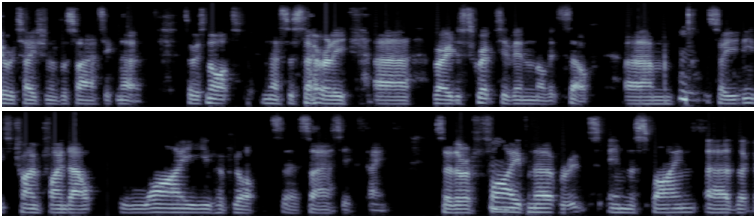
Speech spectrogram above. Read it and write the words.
irritation of the sciatic nerve. So it's not necessarily uh, very descriptive in and of itself. Um, mm. So you need to try and find out why you have got uh, sciatic pain. So there are hmm. five mm. nerve roots in the spine uh, that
